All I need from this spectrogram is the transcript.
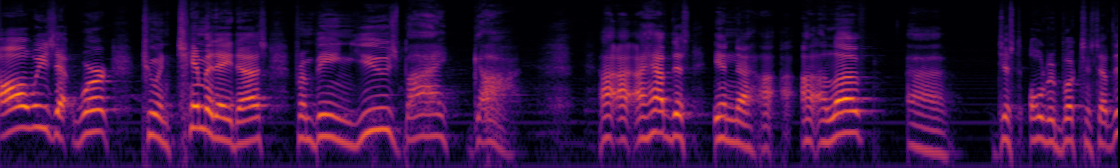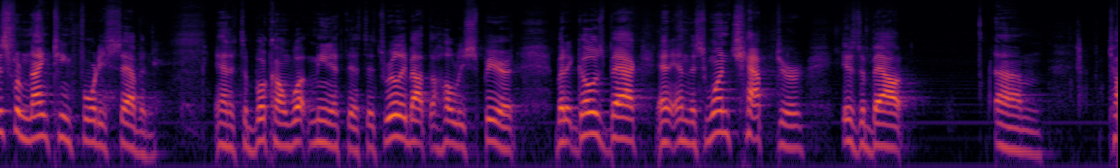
always at work to intimidate us from being used by God. I, I have this in, uh, I, I, love uh, just older books and stuff. This is from 1947, and it's a book on what meaneth this. It's really about the Holy Spirit, but it goes back, and, and this one chapter is about um, t-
